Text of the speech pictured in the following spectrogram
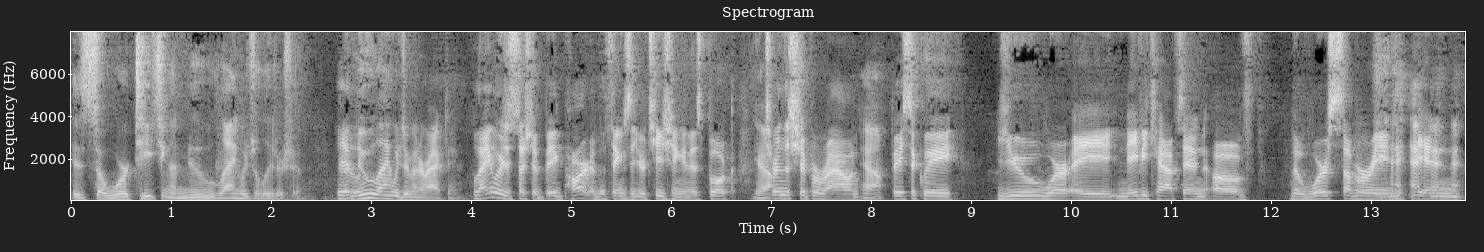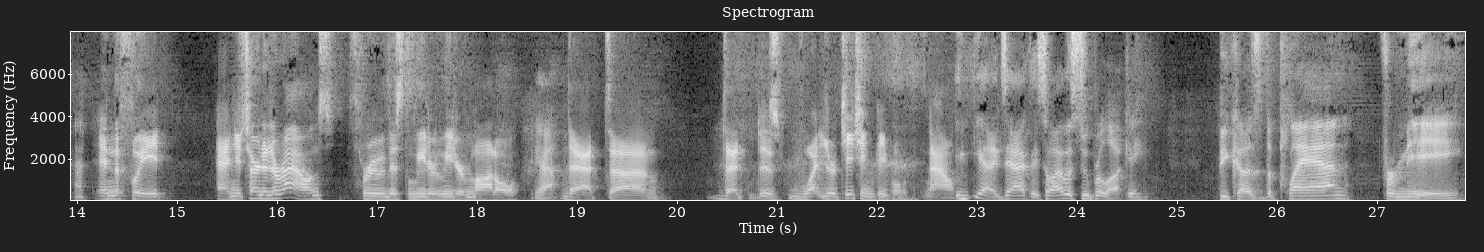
is so we're teaching a new language of leadership, a new language of interacting. language is such a big part of the things that you're teaching in this book. Yeah. Turn the ship around. Yeah. Basically, you were a Navy captain of the worst submarine in in the fleet, and you turned it around through this leader leader model. Yeah. That um, that is what you're teaching people now. Yeah, exactly. So I was super lucky because the plan for me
